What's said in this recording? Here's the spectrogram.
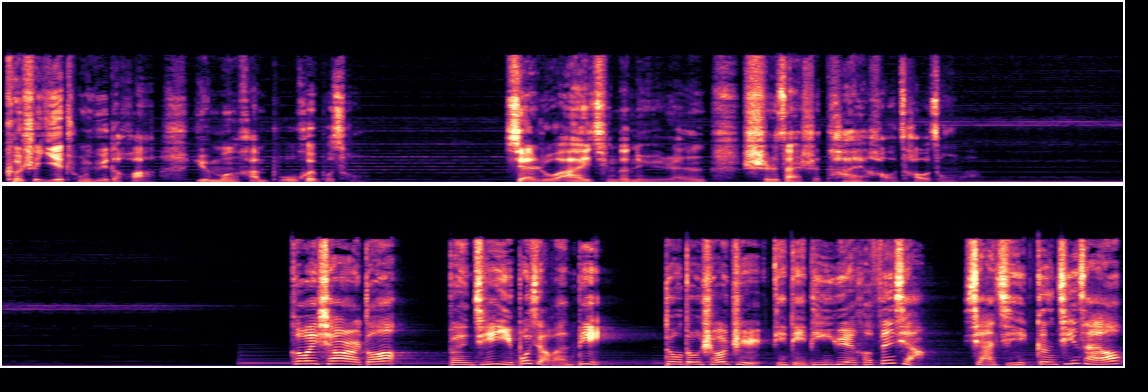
可是叶重玉的话云梦涵不会不从。陷入爱情的女人实在是太好操纵了。各位小耳朵，本集已播讲完毕，动动手指点点订阅和分享，下集更精彩哦。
